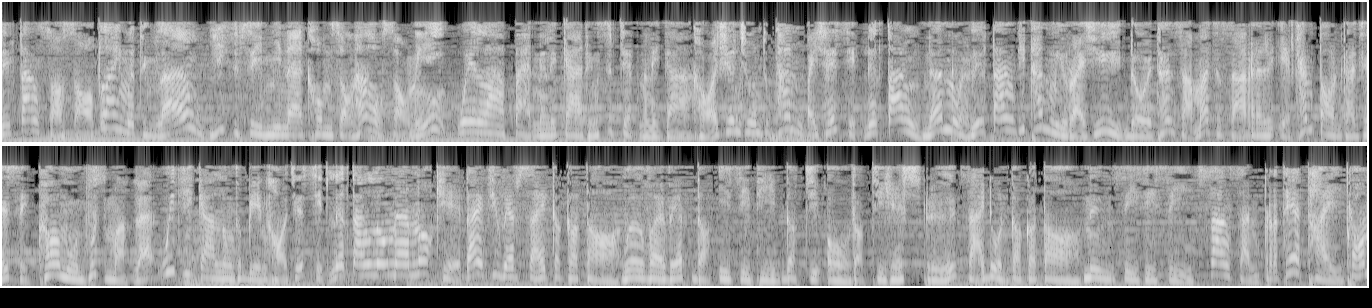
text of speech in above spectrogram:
ลือกตั้งสสใกล้มาถึงแล้ว 24 มีนาคม 2562 นี้ เวลา 8 นาฬิกาถึง 17 นาฬิกา ขอเชิญชวนทุกท่านไปใช้สิทธิ์เลือกตั้งณหน่วยเลือกตั้งที่ท่านมีรายชื่อ โดยท่านสามารถศึกษารายละเอียดขั้นตอนการใช้สิทธิ์ข้อมูลผู้สมัคร และวิธีการลงทะเบียนขอใช้สิทธิ์เลือกตั้งลงน้านอกเขตได้ที่เว็บไซต์กกต www.ect.go.th หรือสายด่วนกกต 1444 สร้างสรรค์ประเทศไทย พร้อม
